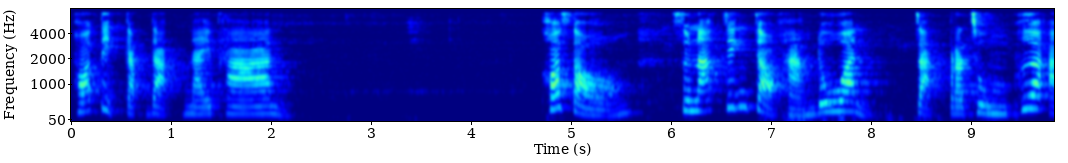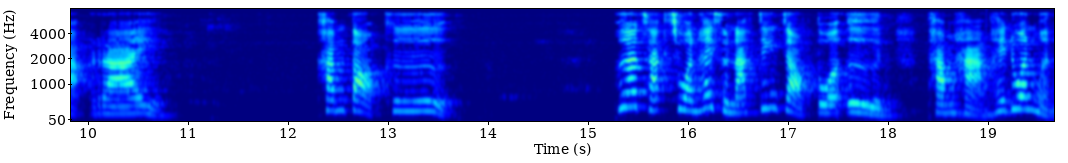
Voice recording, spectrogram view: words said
เพราะติดกับดักนายพราน ข้อ 2. สุนัขจิ้งจอกหางด้วน จัดประชุมเพื่ออะไรคำตอบคือ เพื่อชักชวนให้สุนัขจิ้งจอกตัวอื่นทำหางให้ด้วนเหมือน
